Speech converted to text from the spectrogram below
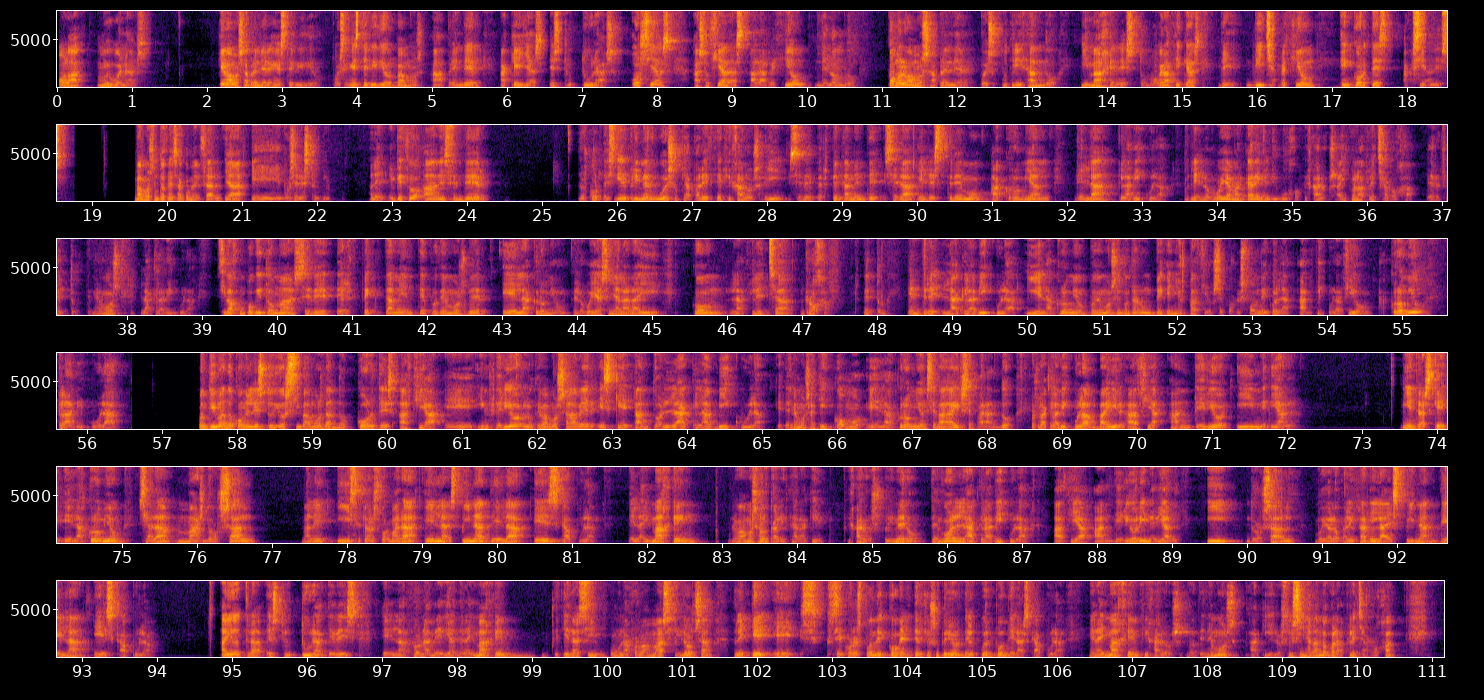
Hola, muy buenas. ¿Qué vamos a aprender en este vídeo? Pues en este vídeo vamos a aprender aquellas estructuras óseas asociadas a la región del hombro. ¿Cómo lo vamos a aprender? Pues utilizando imágenes tomográficas de dicha región en cortes axiales. Vamos entonces a comenzar ya eh, pues el estudio. Empiezo a descender los cortes. Y el primer hueso que aparece, fijaros ahí, se ve perfectamente, será el extremo acromial de la clavícula. Le lo voy a marcar en el dibujo, fijaros, ahí con la flecha roja. Perfecto, tenemos la clavícula. Si bajo un poquito más, se ve perfectamente, podemos ver el acromio, que lo voy a señalar ahí con la flecha roja. Perfecto. Entre la clavícula y el acromio podemos encontrar un pequeño espacio, se corresponde con la articulación acromio-clavicular. Continuando con el estudio, si vamos dando cortes hacia eh, inferior, lo que vamos a ver es que tanto la clavícula que tenemos aquí como el acromio se van a ir separando. Pues la clavícula va a ir hacia anterior y medial, mientras que el acromio se hará más dorsal Y se transformará en la espina de la escápula. En la imagen lo vamos a localizar aquí. Fijaros, primero tengo la clavícula hacia anterior y medial y dorsal voy a localizar la espina de la escápula. Hay otra estructura que veis en la zona medial de la imagen, que tiene así como una forma más filosa, que eh, se corresponde con el tercio superior del cuerpo de la escápula. En la imagen, fijaros, lo tenemos aquí, lo estoy señalando con la flecha roja.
